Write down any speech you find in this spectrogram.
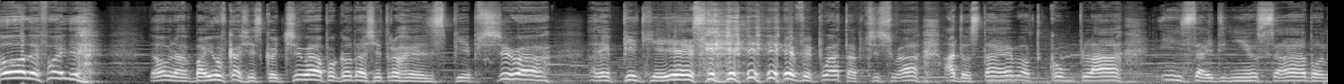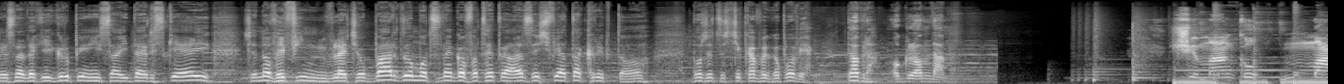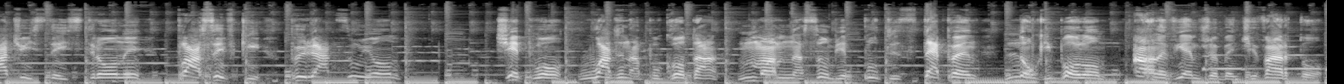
O, ale fajnie. Dobra, majówka się skończyła, pogoda się trochę spieprzyła, ale pięknie jest. Wypłata przyszła, a dostałem od kumpla Inside Newsa, bo on jest na takiej grupie insiderskiej, że nowy film wleciał bardzo mocnego faceta ze świata krypto. Może coś ciekawego powie. Dobra, oglądam. Siemanko, Maciej z tej strony, pasywki pracują, ciepło, ładna pogoda, mam na sobie buty stepen, nogi bolą, ale wiem, że będzie warto.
